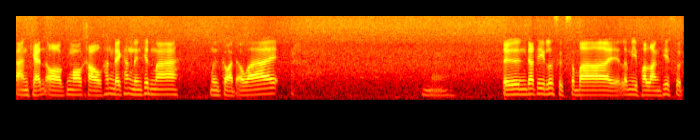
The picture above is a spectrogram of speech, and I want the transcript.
กางแขนออกงอเข่าข้างใดข้างหนึ่งขึ้นมา มือกอดเอาไว้นะตึงเท่าที่รู้สึกสบายและมีพลังที่สุด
